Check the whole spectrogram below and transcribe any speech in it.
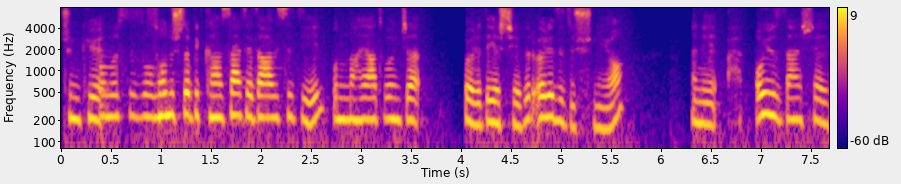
Çünkü Ama siz onu sonuçta bir kanser tedavisi değil. Bununla hayat boyunca böyle de yaşayabilir. Öyle de düşünüyor. Hani o yüzden şey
